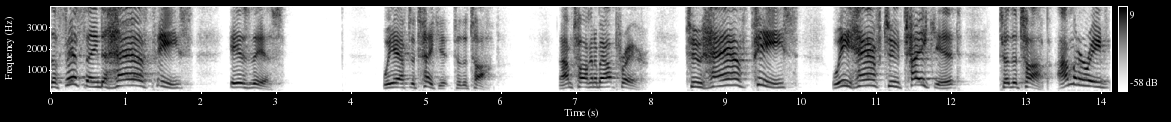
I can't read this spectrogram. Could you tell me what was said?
the fifth thing to have peace is this we have to take it to the top. Now, I'm talking about prayer. To have peace, we have to take it to the top. I'm going to read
